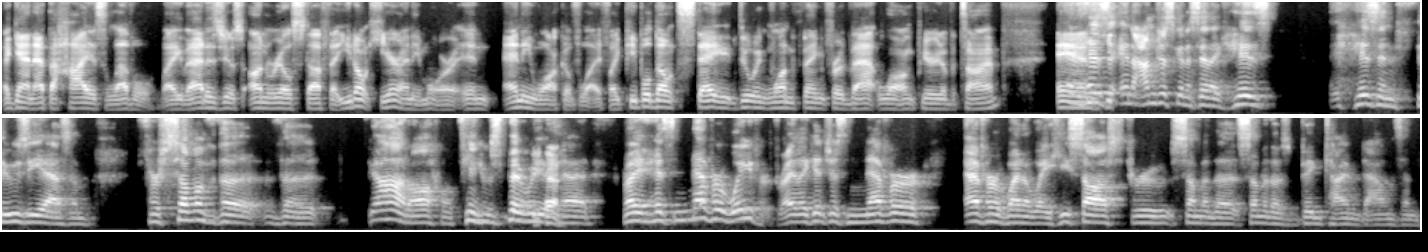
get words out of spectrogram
again at the highest level. Like that is just unreal stuff that you don't hear anymore in any walk of life. Like people don't stay doing one thing for that long period of a time. And, and his, and I'm just gonna say, like his his enthusiasm for some of the the god awful teams that we yeah. have had, right, has never wavered, right? Like it just never ever went away. He saw us through some of the some of those big time downs, and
